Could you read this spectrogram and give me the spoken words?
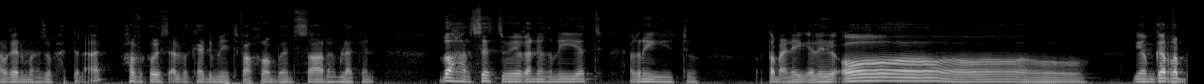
الغير مهزوم حتى الآن. خلف الكواليس Alpha Academy يتفاخرون بانتصارهم لكن ظهر سيث ويغني أغنية أغنيته. طبعا اللي هي أوه. يوم قرب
